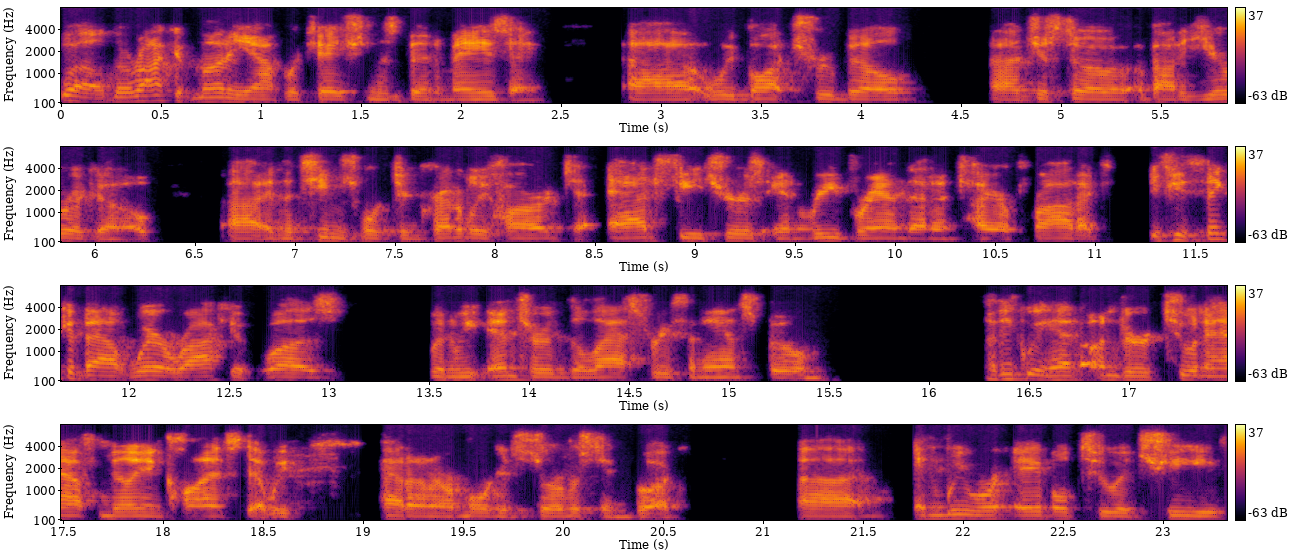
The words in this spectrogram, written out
well, the Rocket Money application has been amazing. Uh, we bought Truebill uh, just a, about a year ago. Uh, and the teams worked incredibly hard to add features and rebrand that entire product. If you think about where Rocket was when we entered the last refinance boom, I think we had under two and a half million clients that we had on our mortgage servicing book. Uh, and we were able to achieve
